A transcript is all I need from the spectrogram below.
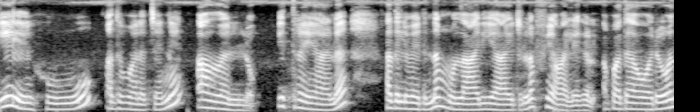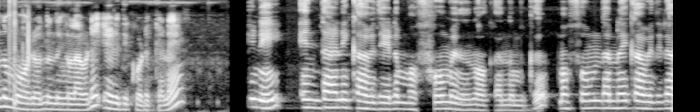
ഇൽഹു അതുപോലെ തന്നെ അവല്ലു. ഇത്രയാണ് അതിൽ വരുന്ന മുലാരിയായിട്ടുള്ള ഫ്യാലുകൾ അപ്പോൾ അത് ഓരോന്നും ഓരോന്നും നിങ്ങളവിടെ എഴുതി കൊടുക്കണേ ഇനി എന്താണ് ഈ കവിതയുടെ മഫൂം എന്ന് നോക്കാം നമുക്ക് മഫൂം തന്നെ കവിതയുടെ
